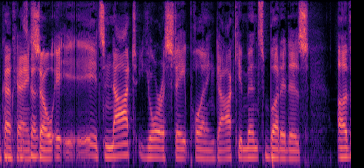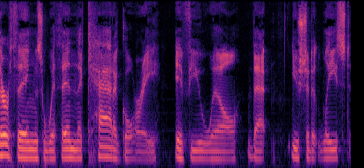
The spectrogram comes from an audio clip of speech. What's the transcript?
Okay, Okay. So it, it's not your estate planning documents, but it is other things within the category, if you will, that you should at least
